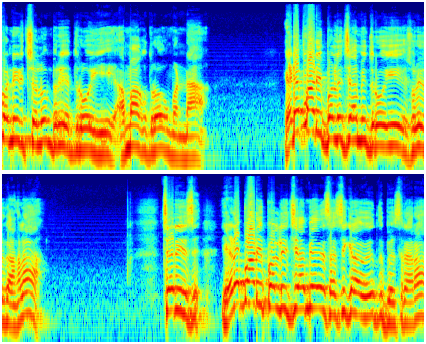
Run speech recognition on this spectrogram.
பன்னீர்செல்வம் பெரிய துரோகி. அம்மாவுக்கு துரோகம் பண்ணா. எடப்பாடி பழனிசாமி துரோகி சொல்லியிருக்காங்களா? சரி எடப்பாடி எடப்பாடி அதை சசிகலா எதிர்த்து பேசுகிறாரா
